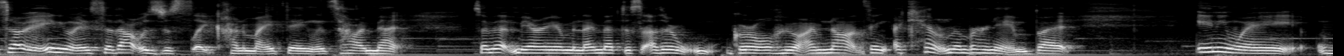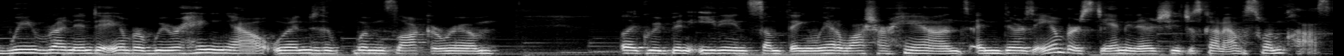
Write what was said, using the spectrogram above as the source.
so anyway, so that was just like kind of my thing. That's how I met. So I met Miriam, and I met this other girl who I'm not think I can't remember her name, but anyway, we run into Amber. We were hanging out. We went into the women's locker room, like we'd been eating something, and we had to wash our hands. And there's Amber standing there. She just got out of swim class.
